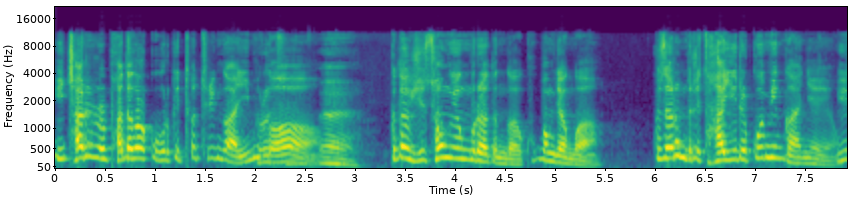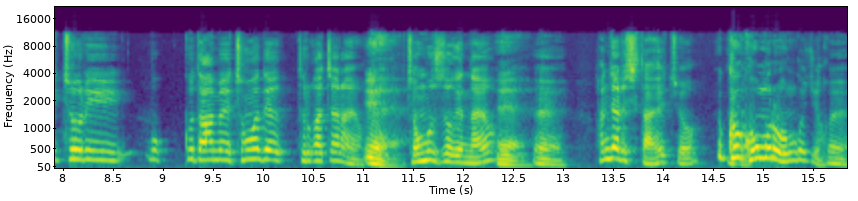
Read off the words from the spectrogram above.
이 자료를 받아갖고 그렇게 터트린 거 아닙니까? 그렇죠. 예. 그 당시 송영무라든가 국방장관 그 사람들이 다 일을 꾸민 거 아니에요. 이철이 뭐 그 다음에 청와대 들어갔잖아요. 예. 정무수석 했나요? 예. 예. 한 자리씩 다 했죠. 그 공으로 한 거죠. 예.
